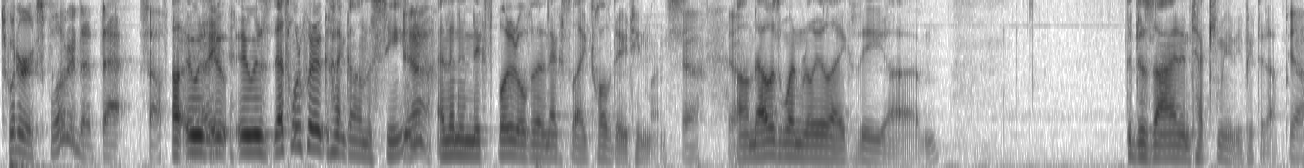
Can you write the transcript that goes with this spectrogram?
Twitter exploded at that South. uh, it was right? it, it was that's when Twitter kind of got on the scene, Yeah. and then it exploded over the next like twelve to eighteen months. Yeah, yeah. Um, that was when really like the um, the design and tech community picked it up, yeah.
